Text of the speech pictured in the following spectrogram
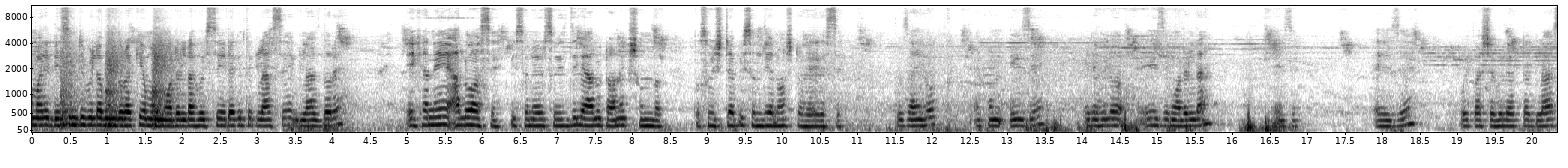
আমার এই ড্রেসিং টেবিলটা বন্ধুরা কেমন মডেলটা হয়েছে এটা কিন্তু গ্লাসে, গ্লাস ধরে। এখানে আলো আছে, পিছনের সুইচ দিলে আলোটা অনেক সুন্দর। তো সুইচটা পিছন দিয়ে নষ্ট হয়ে গেছে। তো যাই হোক, এখন এই যে, এটা হলো এই যে মডেলটা, এই যে এই যে, ওই পাশে হলো একটা গ্লাস,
